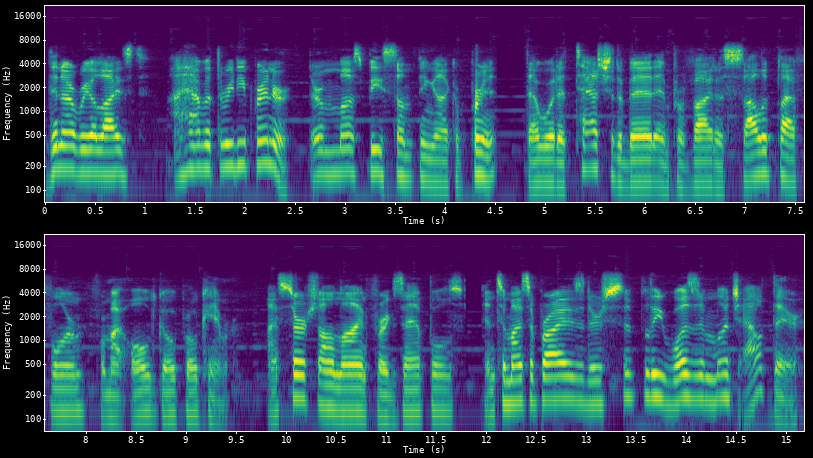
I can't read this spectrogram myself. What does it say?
Then I realized I have a 3D printer. There must be something I could print that would attach to the bed and provide a solid platform for my old GoPro camera. I searched online for examples, and to my surprise, there simply wasn't much out there.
